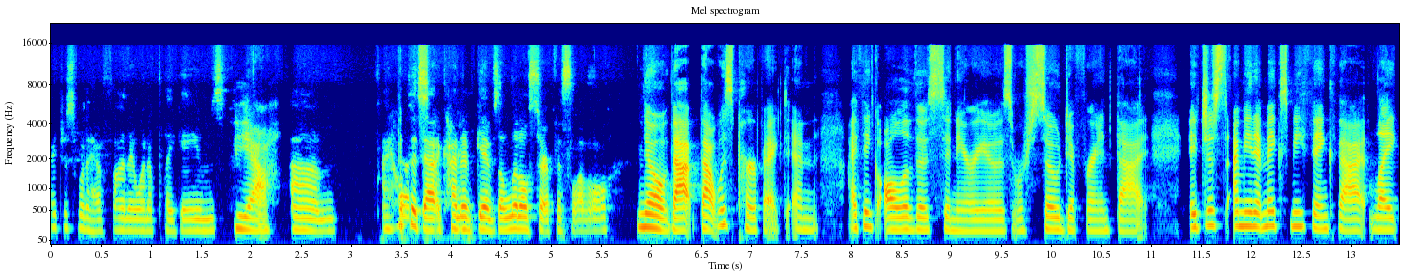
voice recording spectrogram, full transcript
I just want to have fun. I want to play games. Yeah. Um, I hope That's that that kind of gives a little surface level no, that that was perfect. And I think all of those scenarios were so different that it just I mean, it makes me think that like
